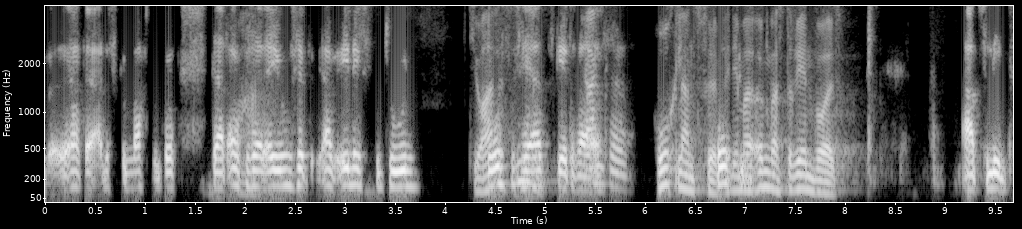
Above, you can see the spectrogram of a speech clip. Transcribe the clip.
äh, hat er alles gemacht und so. Der hat auch oh. gesagt, ey Jungs, ich habe hab eh nichts zu tun. Johannes Großes Herz geht raus. Danke. Hochglanzfilm, Hochglanz. wenn ihr mal irgendwas drehen wollt. Absolut.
